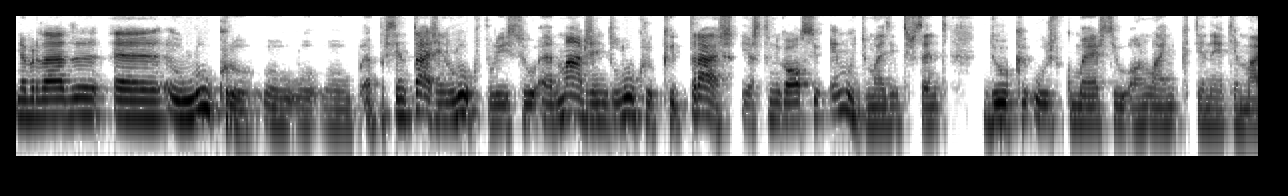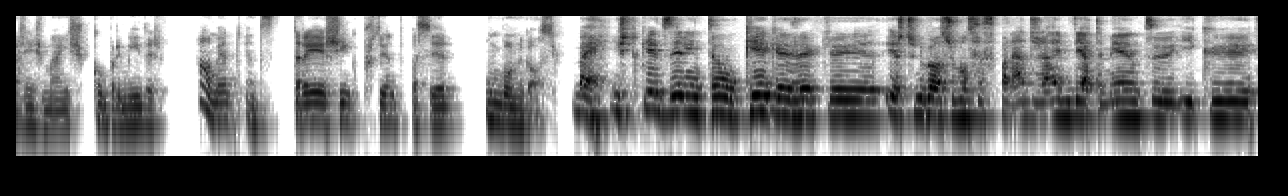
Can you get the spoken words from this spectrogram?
na verdade uh, o lucro, o, o, a percentagem de lucro, por isso a margem de lucro que traz este negócio é muito mais interessante do que os de comércio online que tendem a ter margens mais comprimidas, normalmente entre 3% e 5% para ser um bom negócio. Bem, isto quer dizer então o quê? Quer dizer que estes negócios vão ser separados já imediatamente e que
